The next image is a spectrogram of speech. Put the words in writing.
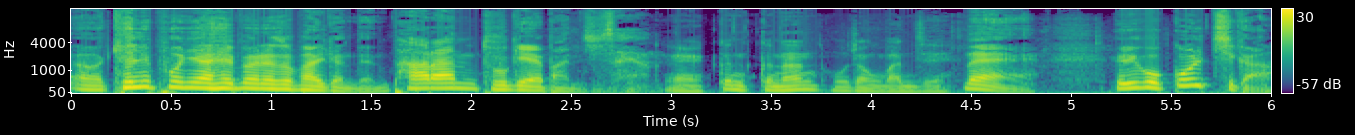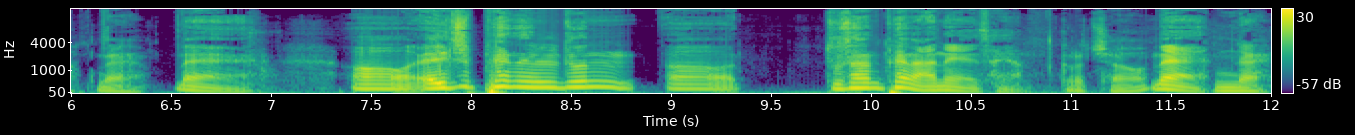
어, 캘리포니아 해변에서 발견된 파란 두 개의 반지 사연. 네. 끈끈한 우정 반지. 네. 그리고 꼴찌가, 네. 네. 어, LG펜을 둔, 어, 두산 펜 아내의 사연. 그렇죠. 네. 네.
